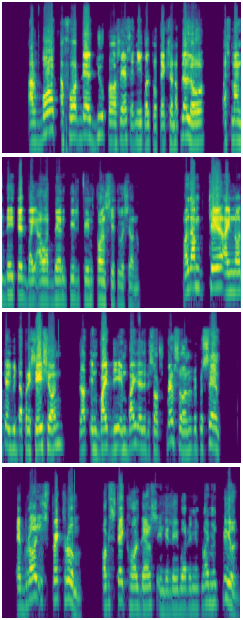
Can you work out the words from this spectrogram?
are both afforded due process and equal protection of the law as mandated by our very Philippine Constitution. Madam Chair, I noted with appreciation that invite the invited resource person represent a broad spectrum of stakeholders in the labor and employment field,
